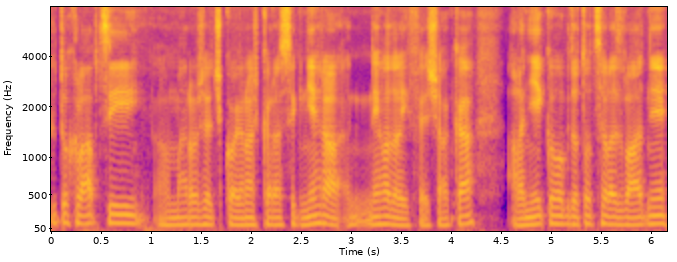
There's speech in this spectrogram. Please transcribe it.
tuto chlapci, Marožečko a Jonáš Karasek nehra, nehľadali fešáka, ale niekoho, kto to celé zvládne.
